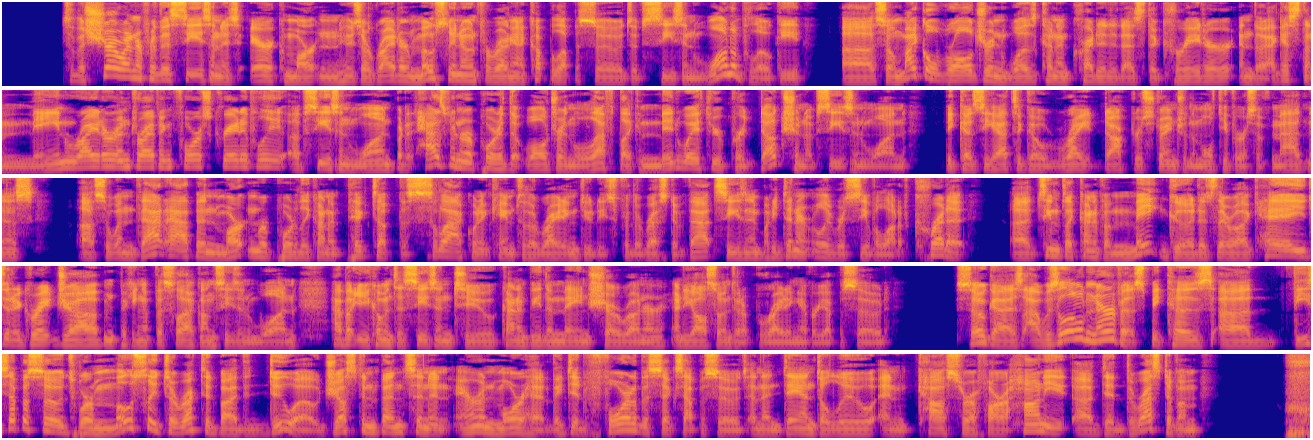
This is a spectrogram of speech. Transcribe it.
So, the showrunner for this season is Eric Martin, who's a writer mostly known for writing a couple episodes of season one of Loki. Uh, so, Michael Waldron was kind of credited as the creator and the, I guess, the main writer and driving force creatively of season one, but it has been reported that Waldron left like midway through production of season one because he had to go write Doctor Strange in the Multiverse of Madness. Uh, so when that happened, Martin reportedly kind of picked up the slack when it came to the writing duties for the rest of that season, but he didn't really receive a lot of credit. Uh, it seems like kind of a make good as they were like, hey, you did a great job in picking up the slack on season one. How about you come into season two, kind of be the main showrunner? And he also ended up writing every episode. So, guys, I was a little nervous because uh, these episodes were mostly directed by the duo, Justin Benson and Aaron Moorhead. They did four out of the six episodes, and then Dan DeLeeuw and Kasra Farahani uh, did the rest of them.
